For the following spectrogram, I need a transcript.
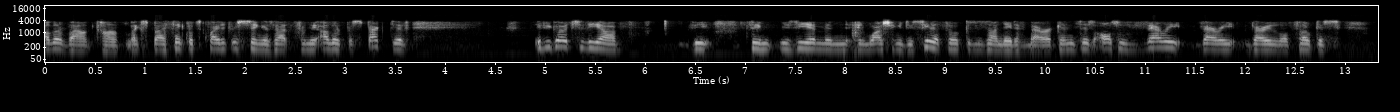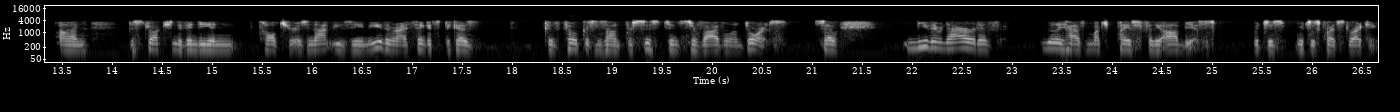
other violent conflicts. But I think what's quite interesting is that from the other perspective, if you go to the uh, the, the museum in, in Washington D.C. that focuses on Native Americans, there's also very, very, very little focus on destruction of Indian cultures in that museum either. And I think it's because the focus is on persistence, survival, and endurance. So neither narrative really has much place for the obvious, which is which is quite striking.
